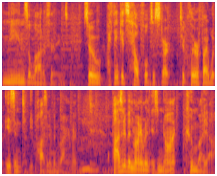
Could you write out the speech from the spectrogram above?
means a lot of things. So I think it's helpful to start to clarify what isn't a positive environment. Mm-hmm. A positive environment is not kumbaya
